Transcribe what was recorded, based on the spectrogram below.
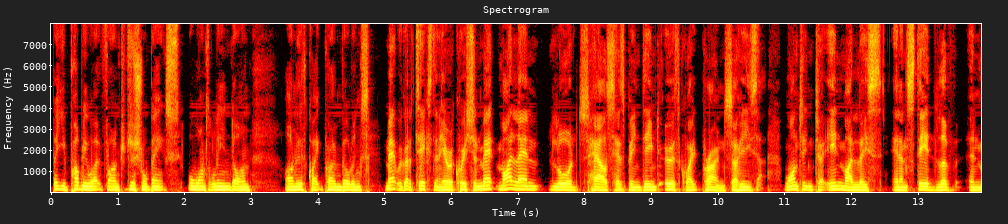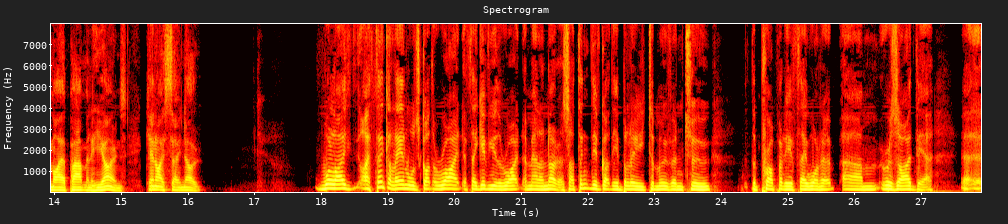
but you probably won't find traditional banks will want to lend on on earthquake prone buildings. Matt, we've got a text in here, a question. Matt, my landlord's house has been deemed earthquake prone, so he's wanting to end my lease and instead live in my apartment he owns. Can I say no? Well, I, I think a landlord's got the right, if they give you the right amount of notice, I think they've got the ability to move into the property if they want to um, reside there, uh,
